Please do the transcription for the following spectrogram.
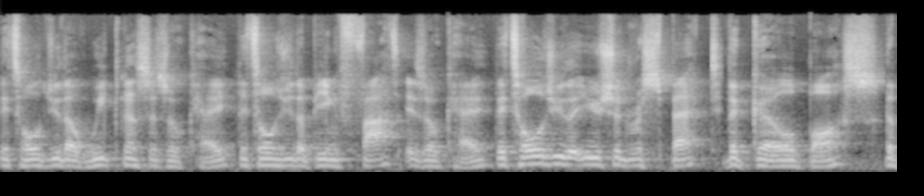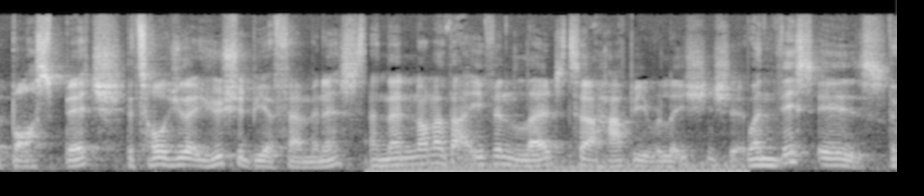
They told you that weakness is okay. They told you that being fat is okay. They told you that you should respect the girl boss, the boss bitch. They told you that you should be a feminist. And then none of that even led to a happy relationship. When this is the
